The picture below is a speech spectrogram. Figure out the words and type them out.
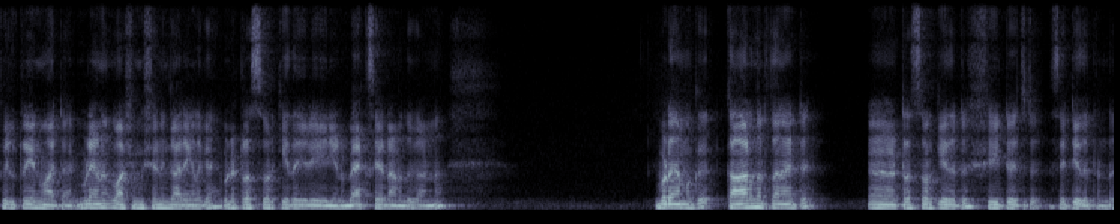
ഫിൽറ്റർ ചെയ്യാൻ മാറ്റാൻ. ഇവിടെയാണ് വാഷിംഗ് മെഷീനും കാര്യങ്ങളൊക്കെ ഇവിടെ ഡ്രസ് വർക്ക് ചെയ്ത ഒരു ഏരിയയാണ്. ബാക്ക് സൈഡാണിത് കാണുന്നത്. ഇവിടെ നമുക്ക് കാർ നിർത്താനായിട്ട് ഡ്രസ് വർക്ക് ചെയ്തിട്ട് ഷീറ്റ് വെച്ചിട്ട് സെറ്റ് ചെയ്തിട്ടുണ്ട്.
